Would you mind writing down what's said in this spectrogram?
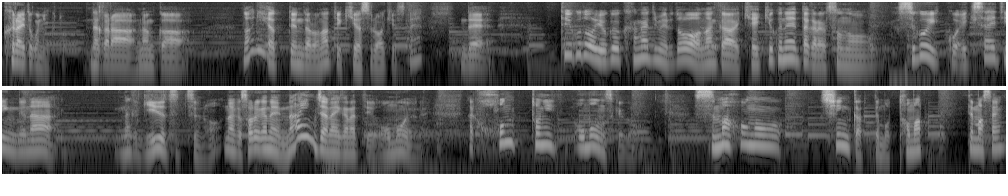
暗いとこに行くと。だからなんか何やってんだろうなっていう気がするわけですね。でっていうことをよくよく考えてみるとなんか結局ねだからそのすごいこうエキサイティングななんか技術っていうの？なんかそれがねないんじゃないかなって思うよね。なんか本当に思うんですけどスマホの進化ってもう止まっててません？っ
